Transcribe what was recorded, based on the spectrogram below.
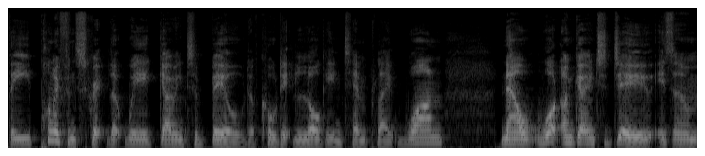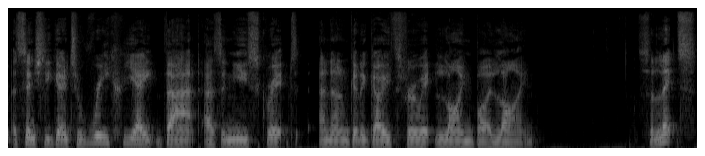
the Python script that we're going to build. I've called it login template 1. Now, what I'm going to do is I'm essentially going to recreate that as a new script and I'm going to go through it line by line. So let's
